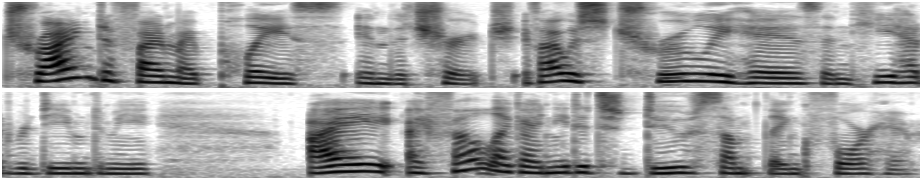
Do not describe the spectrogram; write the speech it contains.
trying to find my place in the church. If I was truly His and He had redeemed me, I, I felt like I needed to do something for Him.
